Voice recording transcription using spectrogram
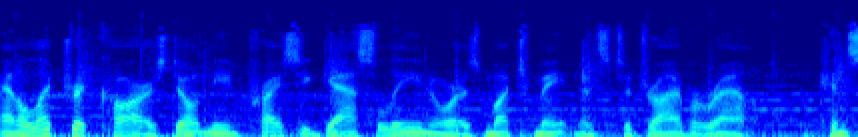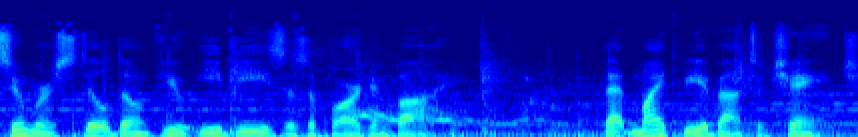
and electric cars don't need pricey gasoline or as much maintenance to drive around, consumers still don't view EVs as a bargain buy. That might be about to change.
